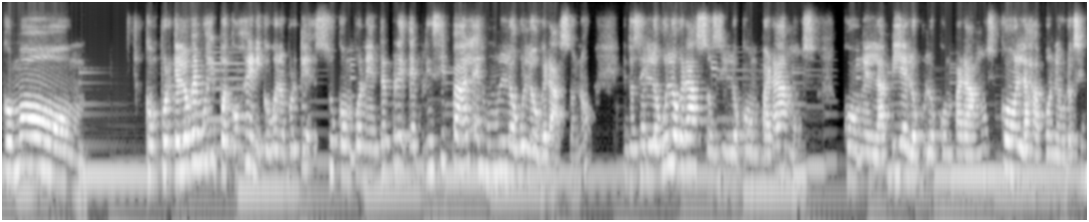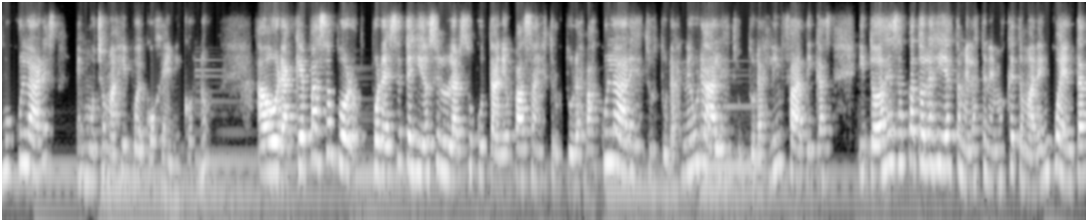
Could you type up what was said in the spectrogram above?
¿Cómo, por qué lo vemos hipoecogénico? Bueno, porque su componente principal es un lóbulo graso, ¿no? Entonces, el lóbulo graso, si lo comparamos con la piel o lo comparamos con las aponeurosis musculares, es mucho más hipoecogénico, ¿no? Ahora, ¿qué pasa por, por ese tejido celular subcutáneo? Pasan estructuras vasculares, estructuras neurales, estructuras linfáticas y todas esas patologías también las tenemos que tomar en cuenta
